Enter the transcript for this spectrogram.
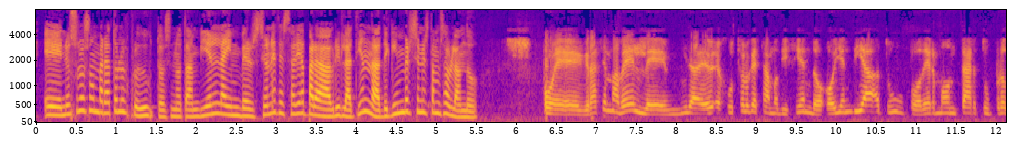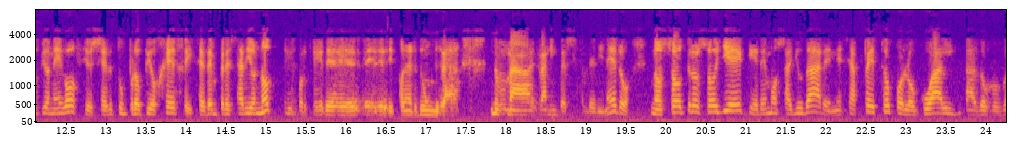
Eh, no solo son baratos los productos, sino también la inversión necesaria para abrir la tienda. ¿De qué inversión estamos hablando? Pues gracias, Mabel. Eh, mira, es justo lo que estamos diciendo. Hoy en día tú poder montar tu propio negocio, ser tu propio jefe y ser empresario no tiene por qué disponer de, un gran, de una gran inversión de dinero. Nosotros, oye, queremos ayudar en ese aspecto, por lo cual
